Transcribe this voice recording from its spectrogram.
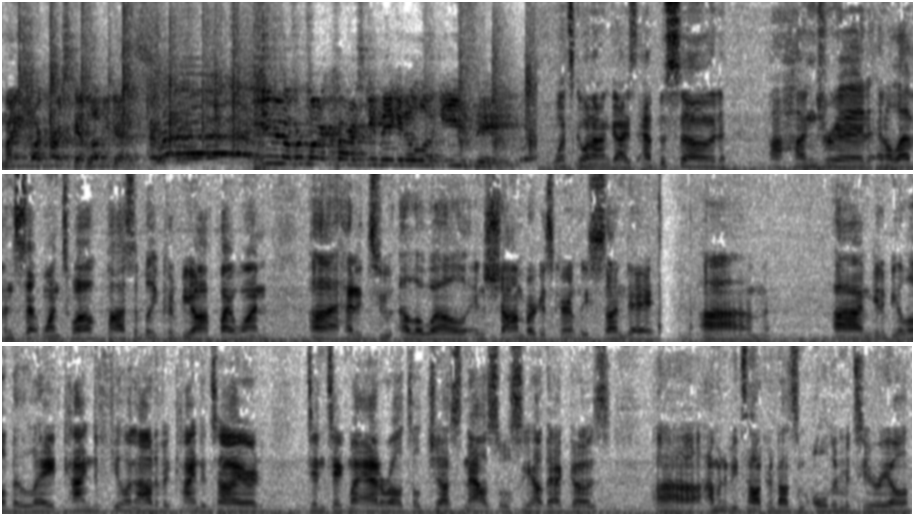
My name's Mark Karski. I love you guys. Give it up for Mark Karski, making it look easy. What's going on, guys? Episode 111, set 112, possibly could be off by one. Uh, headed to LOL in Schaumburg. It's currently Sunday. Um, I'm gonna be a little bit late, kind of feeling out of it, kind of tired. Didn't take my Adderall till just now, so we'll see how that goes. Uh, I'm gonna be talking about some older material.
